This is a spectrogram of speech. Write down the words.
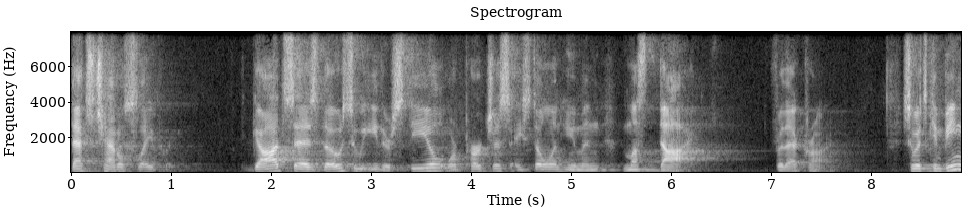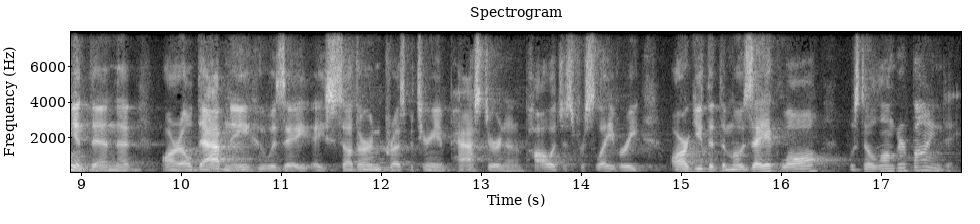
That's chattel slavery. God says those who either steal or purchase a stolen human must die for that crime. So it's convenient then that R.L. Dabney, who was a, a Southern Presbyterian pastor and an apologist for slavery, argued that the Mosaic law was no longer binding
